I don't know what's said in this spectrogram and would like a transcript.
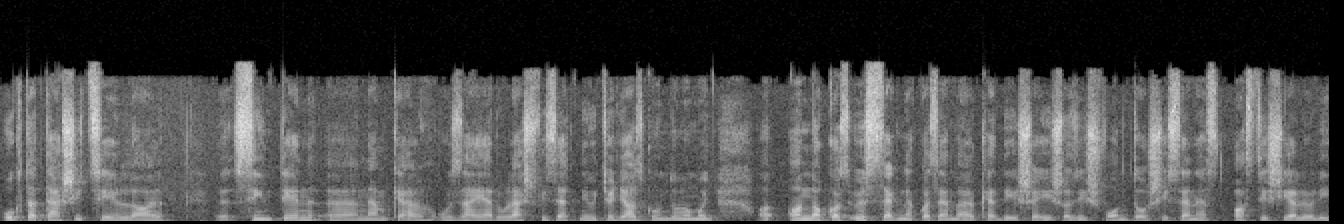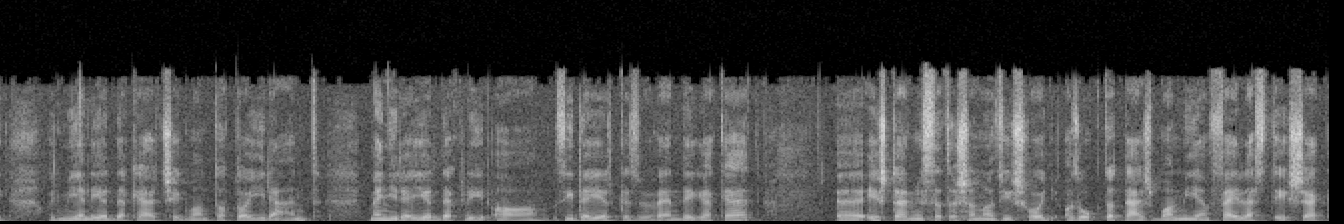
oktatási céllal szintén nem kell hozzájárulást fizetni, úgyhogy azt gondolom, hogy annak az összegnek az emelkedése is az is fontos, hiszen ez azt is jelöli, hogy milyen érdekeltség van Tata iránt, mennyire érdekli az ideérkező vendégeket, és természetesen az is, hogy az oktatásban milyen fejlesztések,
